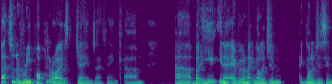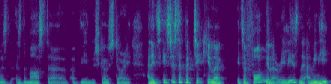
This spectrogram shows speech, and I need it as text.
that sort of repopularized James, I think. Um, uh, but he, you know, everyone acknowledges him acknowledges him as as the master of, of, the English ghost story, and it's it's just a particular, it's a formula, really, isn't it? I mean, he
